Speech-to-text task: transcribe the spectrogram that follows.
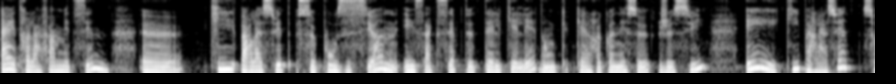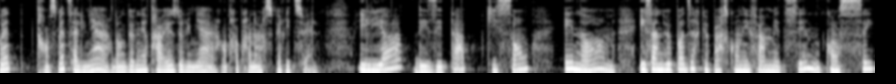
être la femme médecine, euh, qui par la suite se positionne et s'accepte telle qu'elle est, donc qu'elle reconnaît ce je suis, et qui par la suite souhaite transmettre sa lumière, donc devenir travailleuse de lumière, entrepreneur spirituel. Il y a des étapes qui sont énorme. Et ça ne veut pas dire que parce qu'on est femme médecine, qu'on sait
